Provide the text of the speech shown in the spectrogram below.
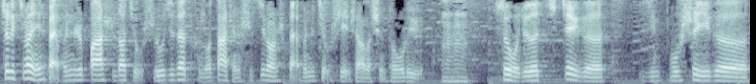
这个基本上已经是百分之八十到九十，尤其在很多大城市，基本上是百分之九十以上的渗透率。嗯，所以我觉得这个已经不是一个，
